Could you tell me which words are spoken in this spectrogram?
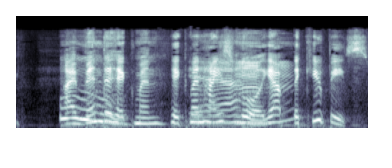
I've been to Hickman. Hickman High School. Yep, the Kewpies.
